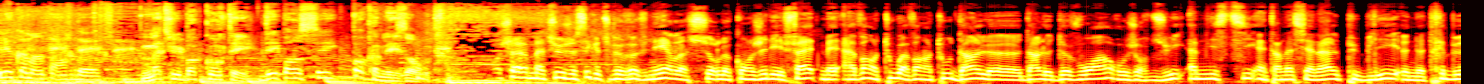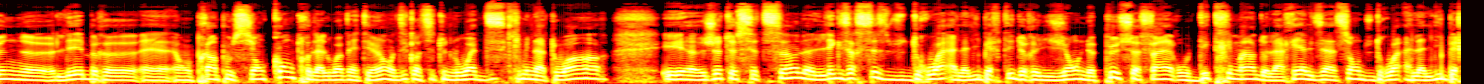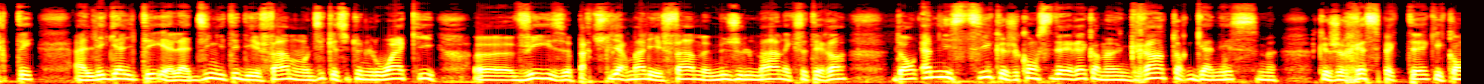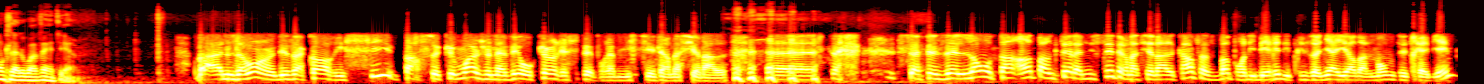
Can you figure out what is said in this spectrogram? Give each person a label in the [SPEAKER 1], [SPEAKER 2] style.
[SPEAKER 1] Le, commentaire de
[SPEAKER 2] Mathieu Boccoté, dépensé pas comme les autres.
[SPEAKER 3] Mon cher Mathieu, je sais que tu veux revenir sur le congé des fêtes, mais avant tout, avant tout, dans le dans le devoir aujourd'hui, Amnesty International publie une tribune euh, libre. Euh, on prend position contre la loi 21. On dit que c'est une loi discriminatoire. Et euh, je te cite ça l'exercice du droit à la liberté de religion ne peut se faire au détriment de la réalisation du droit à la liberté, à l'égalité et à la dignité des femmes. On dit que c'est une loi qui vise particulièrement les femmes musulmanes, etc. Donc, Amnesty, que je considérais comme un grand organisme que je respectais, qui est contre la loi 21.
[SPEAKER 4] Bah, nous avons un désaccord ici parce que moi, je n'avais aucun respect pour Amnesty International. euh, ça, faisait longtemps, en tant que tel, Amnesty International, quand ça se bat pour libérer des prisonniers ailleurs dans le monde, c'est très bien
